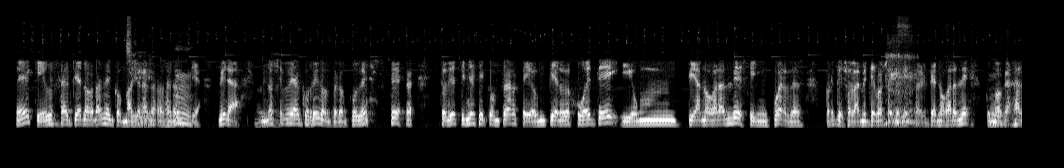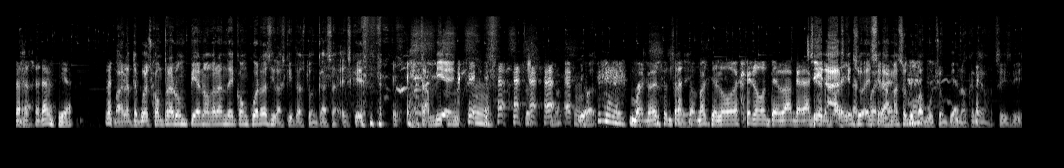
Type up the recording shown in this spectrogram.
eh, que usa el piano grande con Sí. máquina de resonancia. Mira, no se me había ocurrido, pero puede ser. Entonces tienes que comprarte un piano de juguete y un piano grande sin cuerdas, porque solamente vas a utilizar el piano grande como caja de resonancia. Bueno, te puedes comprar un piano grande con cuerdas y las quitas tú en casa. Es que también. bueno, es un trato Sí. más que luego, que luego te va a quedar. Sí, nada, es que eso, ese fuera. además ocupa mucho un piano, creo. Sí, sí.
